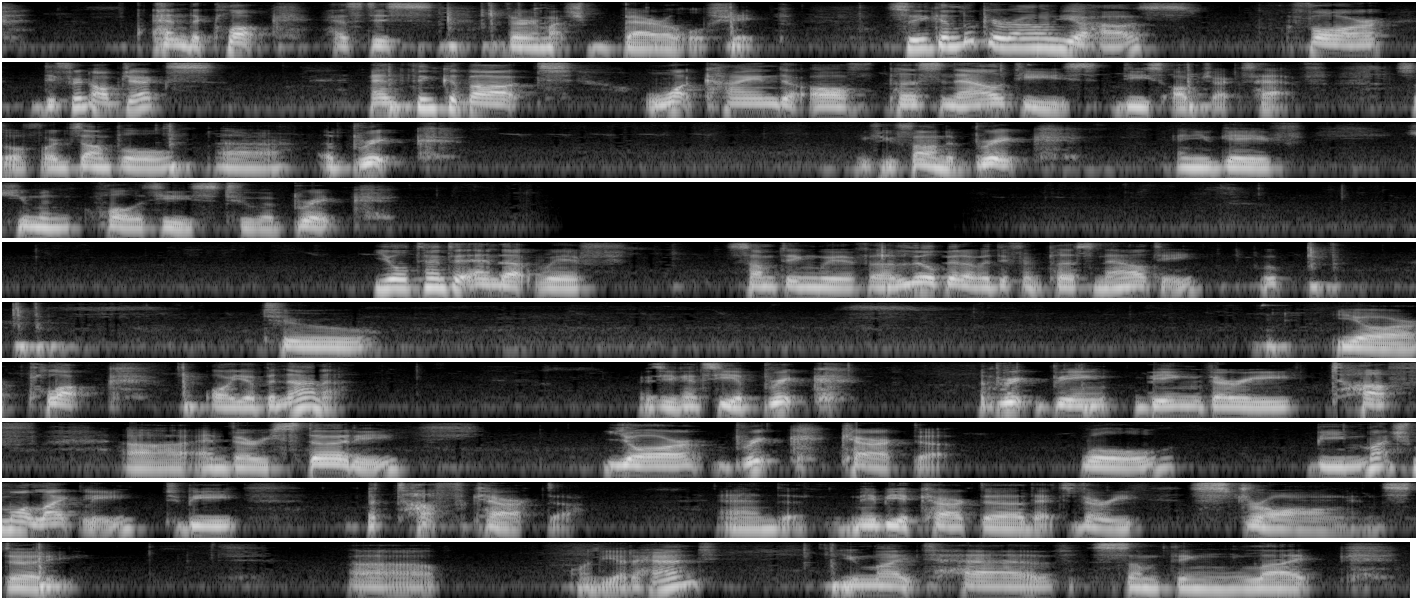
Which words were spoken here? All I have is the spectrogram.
and the clock has this very much barrel shape. So you can look around your house for different objects and think about what kind of personalities these objects have. So for example, uh, a brick. If you found a brick and you gave human qualities to a brick, you'll tend to end up with something with a little bit of a different personality Oop. to your clock or your banana. As you can see, a brick, a brick being being very tough uh, and very sturdy, your brick character will be much more likely to be a tough character and maybe a character that's very strong and sturdy. Uh, on the other hand, you might have something like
